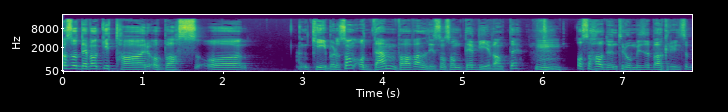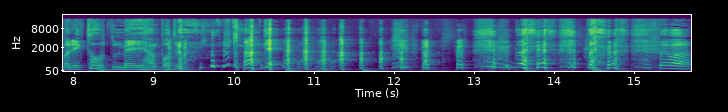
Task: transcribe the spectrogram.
Altså, det var gitar og bass og keyboard og sånn, og dem var veldig sånn som det vi vant til. Og så hadde du en trommis i bakgrunnen som bare gikk total mayhem på trommeslaget det, det, det, var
